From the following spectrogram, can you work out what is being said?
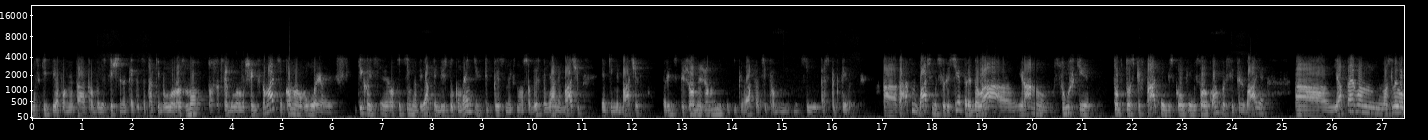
наскільки я пам'ятаю про балістичні ракети, це так і було розмов. Тобто це була лише інформація, яку ми обговорювали. Якихось е, офіційно тим більш документів, підписаних на особисто, я не бачив, як і не бачив, в принципі, жодний журналіст, який казав про ці, ці перспективи. А зараз ми бачимо, що Росія передала е, Ірану сушки, тобто співпраця у військово-промисловому комплексі триває. Я певен, можливо,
